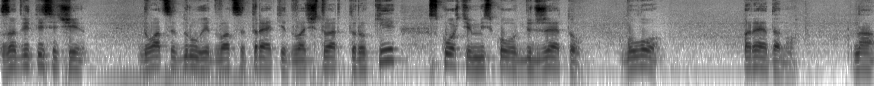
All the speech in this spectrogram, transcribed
за 2022, 23, 24 роки з коштів міського бюджету було передано на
